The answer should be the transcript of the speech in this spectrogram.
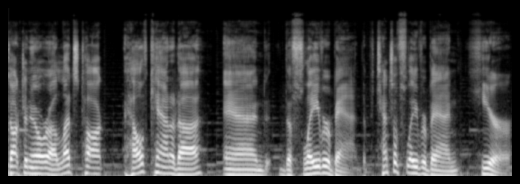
Dr. Niaura, let's talk Health Canada and the flavor ban, the potential flavor ban here.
